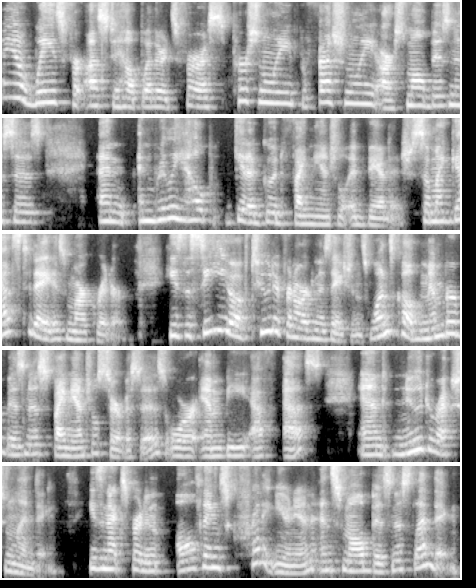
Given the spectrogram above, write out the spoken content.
you know, ways for us to help, whether it's for us personally, professionally, our small businesses, and, and really help get a good financial advantage. So, my guest today is Mark Ritter. He's the CEO of two different organizations. One's called Member Business Financial Services, or MBFS, and New Direction Lending. He's an expert in all things credit union and small business lending.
